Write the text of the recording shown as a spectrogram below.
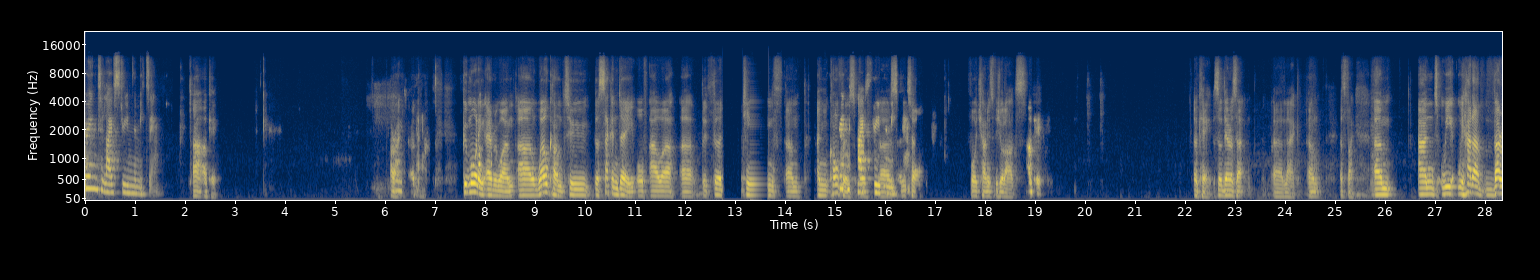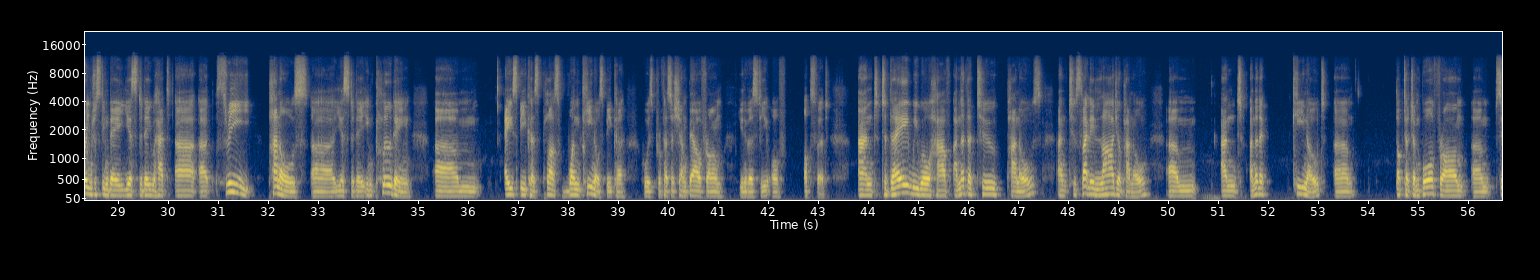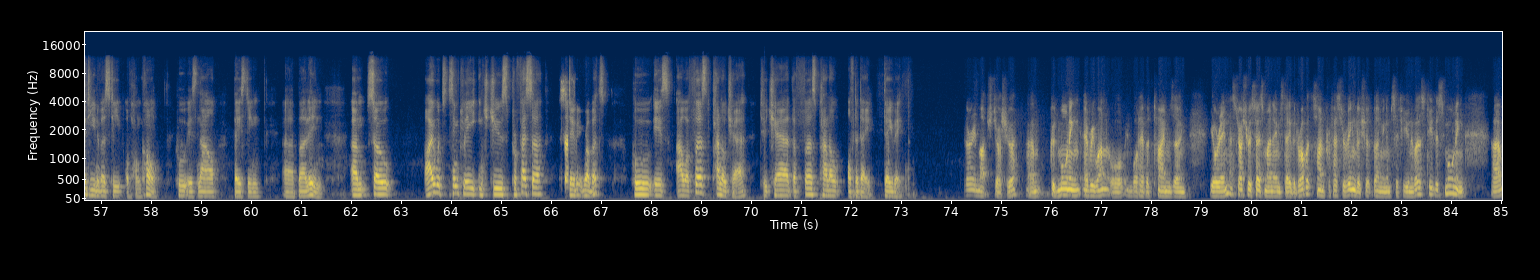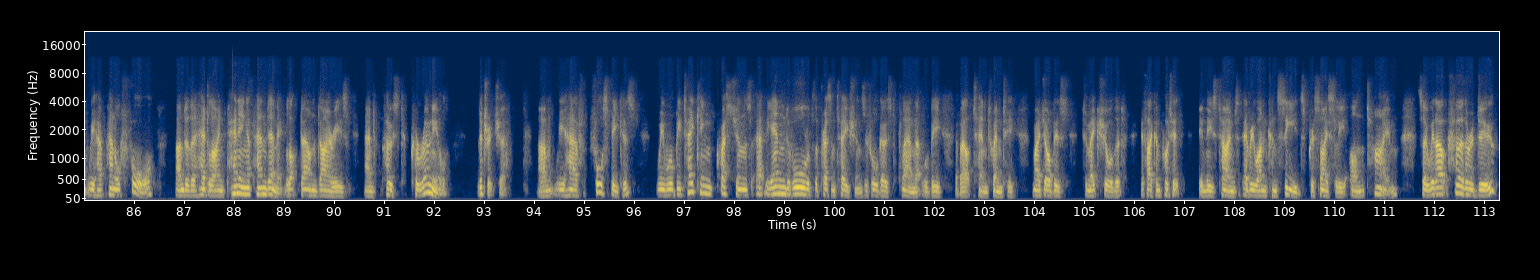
to live stream the meeting. Ah, okay. All right. Okay. Good morning, everyone. Uh, welcome to the second day of our uh, the 13th um, annual conference of uh, Center for Chinese Visual Arts. Okay. Okay, so there is a uh, lag. Um, that's fine. Um, and we we had a very interesting day yesterday. We had uh, uh, three panels uh, yesterday, including um, eight speakers plus one keynote speaker, who is Professor Xiang Biao from University of Oxford. And today we will have another two panels and two slightly larger panel um, and another keynote um, Dr. Zheng Bo from um, City University of Hong Kong, who is now based in uh, Berlin. Um, so I would simply introduce Professor David Roberts, who is our first panel chair to chair the first panel of the day. David. Very much, Joshua. Um, good morning, everyone, or in whatever time zone you're in. As Joshua says, my name is David Roberts. I'm Professor of English at Birmingham City University. This morning, uh, we have panel four under the headline Penning a Pandemic, Lockdown Diaries and Post-Coronial Literature. Um, we have four speakers. We will be taking questions at the end of all of the presentations. If all goes to plan, that will be about 10.20. My job is to make sure that if I can put it in these times, everyone concedes precisely on time. So without further ado,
